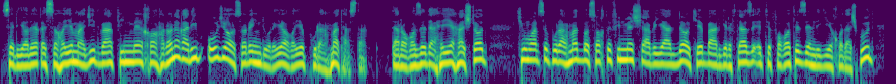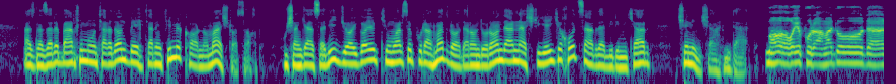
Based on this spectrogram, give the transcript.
سریال قصه های مجید و فیلم خواهران غریب اوج آثار این دوره آقای پوراحمد هستند. در آغاز دهه 80 کیومرس پوراحمد با ساخت فیلم شب یلدا که برگرفته از اتفاقات زندگی خودش بود از نظر برخی منتقدان بهترین فیلم کارنامهش را ساخت. هوشنگ اسدی جایگاه کیومرس پوراحمد را در آن دوران در نشریه‌ای که خود سردبیری می‌کرد چنین شهر می‌دهد. ما آقای پوراحمد رو در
